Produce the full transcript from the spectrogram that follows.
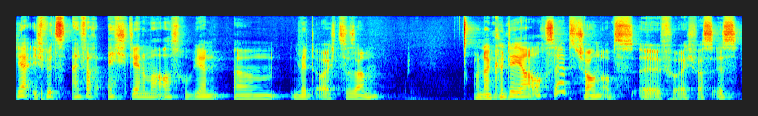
ja, ich würde es einfach echt gerne mal ausprobieren ähm, mit euch zusammen. Und dann könnt ihr ja auch selbst schauen, ob es äh, für euch was ist.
